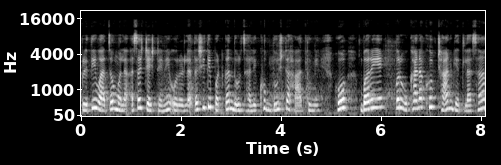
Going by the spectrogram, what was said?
प्रीती वाचव मला असं चेष्टेने ओरडला. तशी ती पटकन दूर झाली. खूप दुष्ट आहात तुम्ही. हो बरं ये पण उखाना खूप छान घेतलास हां?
